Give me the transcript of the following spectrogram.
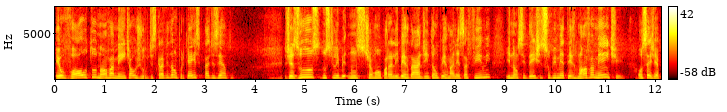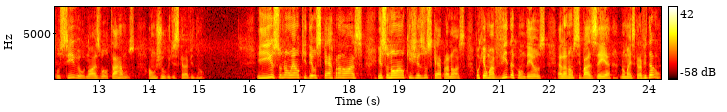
eu volto novamente ao jugo de escravidão, porque é isso que está dizendo. Jesus nos, nos, chamou para a liberdade, então permaneça firme e não se deixe submeter novamente. Ou seja, é possível nós voltarmos a um jugo de escravidão. E isso não é o que Deus quer para nós. Isso não é o que Jesus quer para nós. Porque uma vida com Deus, ela não se baseia numa escravidão.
